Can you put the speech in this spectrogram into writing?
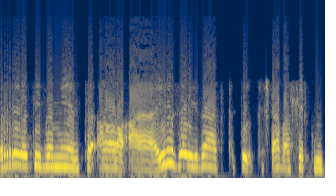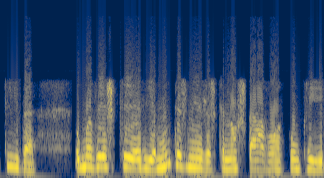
relativamente à, à ilegalidade que, que, estava a ser cometida, uma vez que havia muitas mesas que não estavam a cumprir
